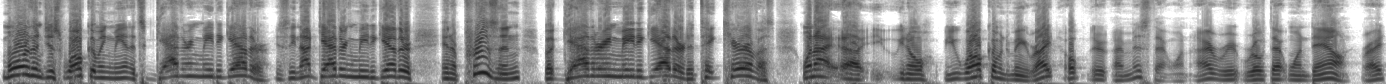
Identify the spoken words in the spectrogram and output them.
more than just welcoming me in, it's gathering me together. You see, not gathering me together in a prison, but gathering me together to take care of us. When I, uh, you know, you welcomed me, right? Oh, there, I missed that one. I re- wrote that one down, right?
